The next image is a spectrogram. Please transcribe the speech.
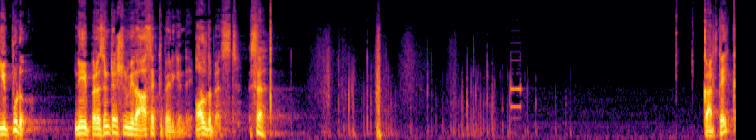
ఇప్పుడు నీ ప్రెజెంటేషన్ మీద ఆసక్తి పెరిగింది. All the best sir Karthik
